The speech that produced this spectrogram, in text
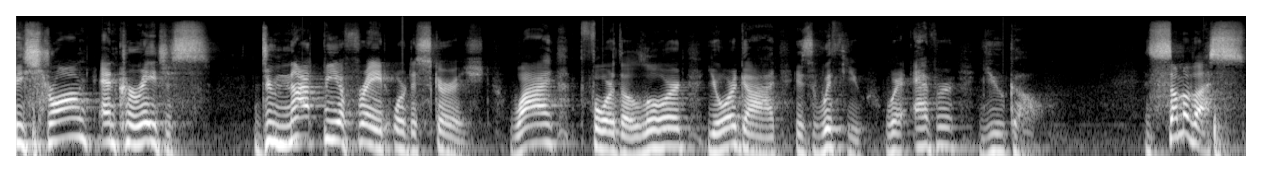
be strong and courageous. Do not be afraid or discouraged. Why? For the Lord your God is with you wherever you go. And some of us,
